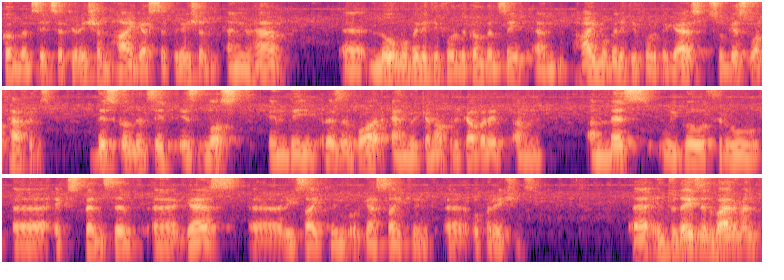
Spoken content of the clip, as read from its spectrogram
condensate saturation, high gas saturation, and you have uh, low mobility for the condensate and high mobility for the gas. So guess what happens? This condensate is lost in the reservoir and we cannot recover it um, unless we go through uh, expensive uh, gas uh, recycling or gas cycling uh, operations. Uh, in today's environment,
